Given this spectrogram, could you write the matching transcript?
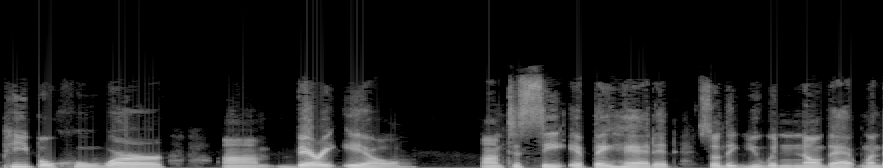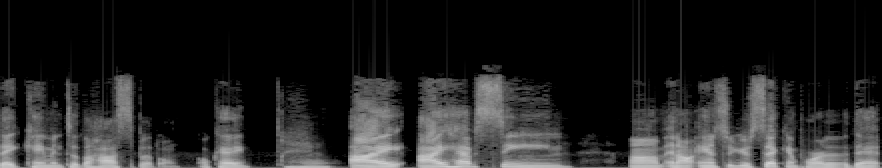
people who were um, very ill um, to see if they had it so that you would know that when they came into the hospital okay Mm-hmm. I I have seen, um, and I'll answer your second part of that.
